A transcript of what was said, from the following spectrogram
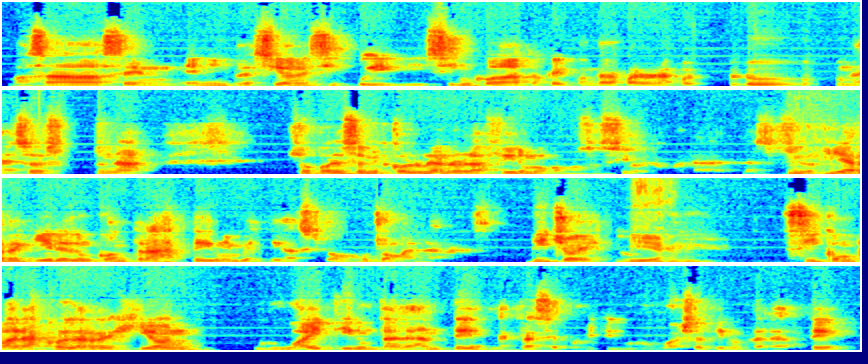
basadas en, impresiones y, cinco datos que encontrás para una columna. Eso es una. Yo por eso mis columnas no las firmo como sociólogo. La, sociología requiere de un contraste y una investigación mucho más largas. Dicho esto, Bien. si comparás con la región, Uruguay tiene un talante, la clase política uruguaya tiene un talante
